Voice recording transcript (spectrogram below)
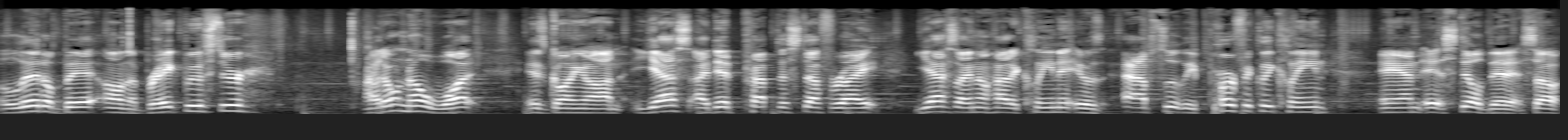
a little bit on the brake booster. I don't know what is going on. Yes, I did prep this stuff right. Yes, I know how to clean it. It was absolutely perfectly clean and it still did it. So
